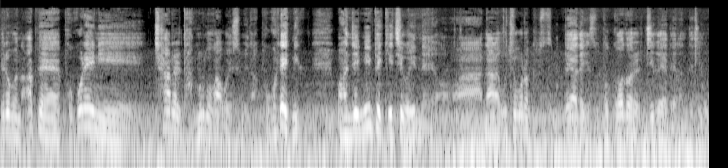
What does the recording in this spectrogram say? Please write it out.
여러분 앞에 포크레인이 차를 다 몰고 가고 있습니다. 포크레인이 완전히 민폐 끼치고 있네요. 와 나는 우측으로 빼야 되겠어. 벚꽃을 찍어야 되는데 지금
